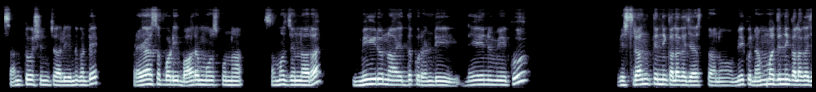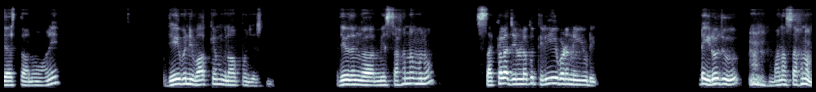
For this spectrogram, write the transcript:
సంతోషించాలి. ఎందుకంటే ప్రయాసపడి భారం మోసుకున్న సమజన్లారా మీరు నా యుద్ధకు రండి. నేను మీకు విశ్రాంతిని కలగజేస్తాను. మీకు నెమ్మదిని కలగజేస్తాను అని దేవుని వాక్యం జ్ఞాపకం చేస్తుంది. అదేవిధంగా మీ సహనమును సకల జనులకు తెలియబడనీయుడి. అంటే ఈరోజు మన సహనం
